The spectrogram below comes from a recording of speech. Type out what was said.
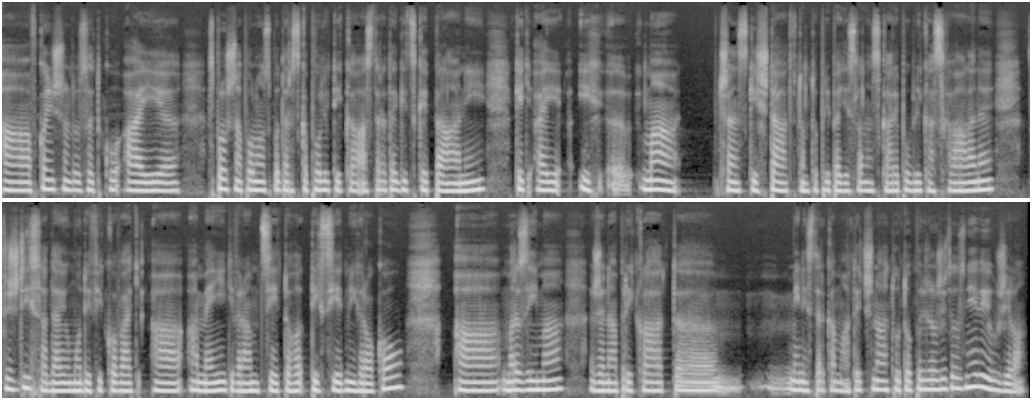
a v konečnom dôsledku aj spoločná polnohospodárska politika a strategické plány, keď aj ich e, má členský štát, v tomto prípade Slovenská republika, schválené, vždy sa dajú modifikovať a, a meniť v rámci toho, tých 7 rokov. A mrzí ma, že napríklad e, ministerka Matečná túto príležitosť nevyužila.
